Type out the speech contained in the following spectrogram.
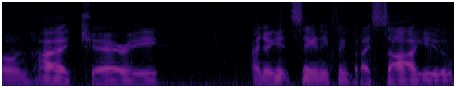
Oh, and hi, Cherry. I know you didn't say anything, but I saw you.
